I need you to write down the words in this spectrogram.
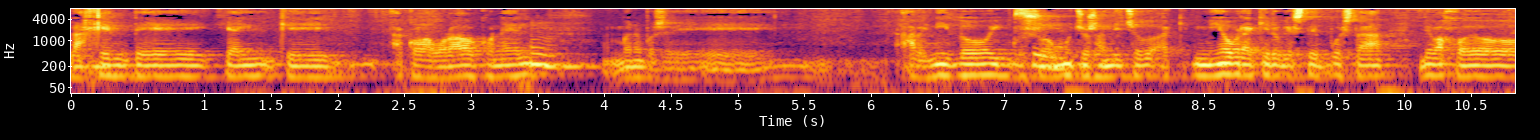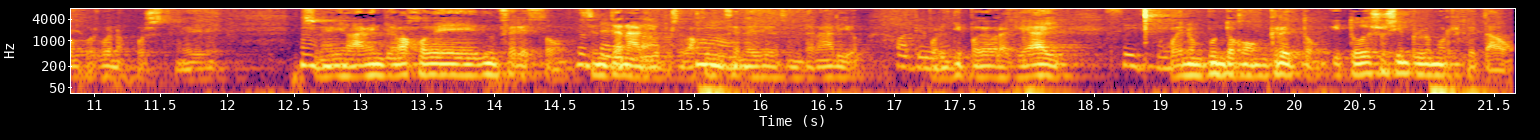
la gente que, hay, que ha colaborado con él, bueno, pues eh, ha venido, incluso Sí. muchos han dicho, "Aquí- mi obra quiero que esté puesta debajo de, pues bueno, pues eh, se me viene a la mente debajo de, de un cerezo centenario, cerezo. pues debajo de un cerezo centenario, qué por el tipo de obra que hay, Sí, sí. o en un punto concreto, y todo eso siempre lo hemos respetado.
